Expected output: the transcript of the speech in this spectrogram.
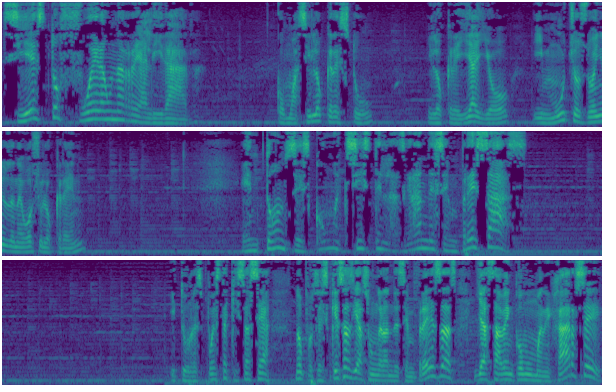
si esto fuera una realidad, como así lo crees tú, y lo creía yo, y muchos dueños de negocio lo creen, entonces, ¿cómo existen las grandes empresas? Y tu respuesta quizás sea, no, pues es que esas ya son grandes empresas, ya saben cómo manejarse.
